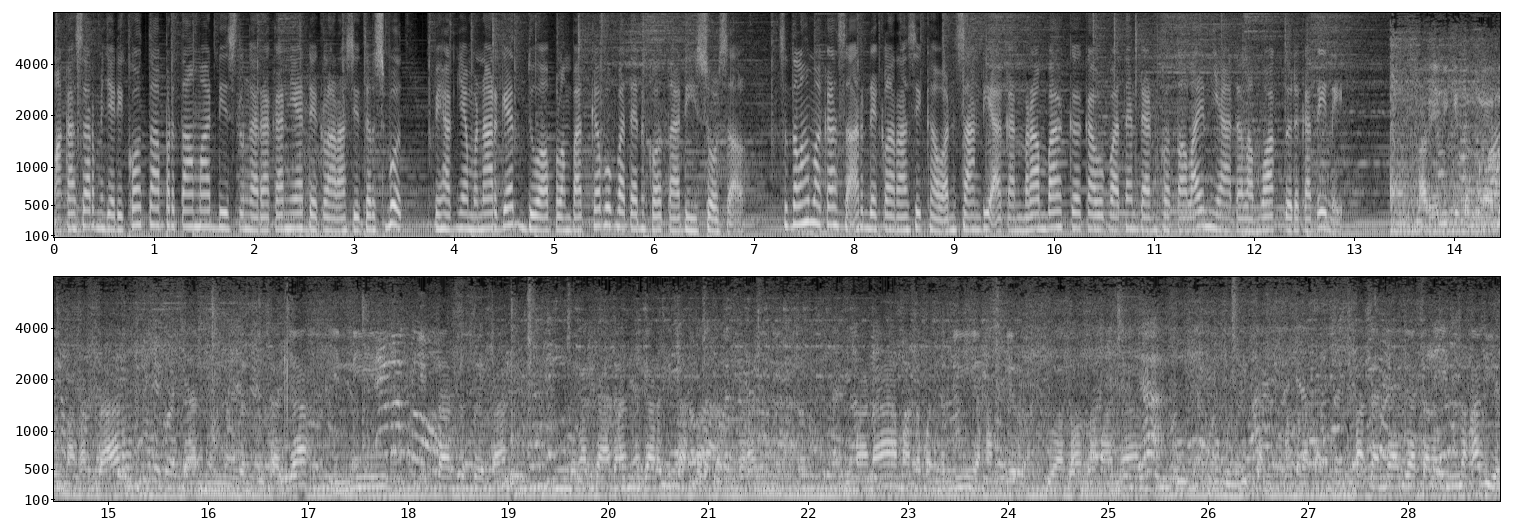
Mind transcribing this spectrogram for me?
Makassar menjadi kota pertama diselenggarakannya deklarasi tersebut. Pihaknya menarget 24 kabupaten kota di Sulsel. Setelah Makassar, deklarasi kawan Sandi akan merambah ke kabupaten dan kota lainnya dalam waktu dekat ini. Hari ini kita mulai dari Makassar dan tentu saja ini kita sesuaikan dengan keadaan negara kita pada saat sekarang ini. Di mana masa pandemi yang hampir dua tahun lamanya tentu menyulitkan masyarakat. Pak Sandiaga secara umum hadir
